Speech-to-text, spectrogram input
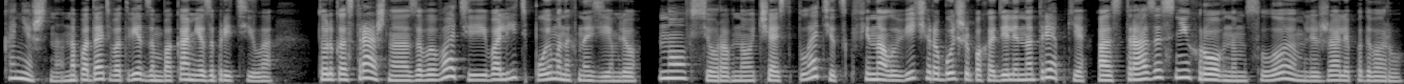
Конечно, нападать в ответ зомбакам я запретила – только страшно завывать и валить пойманных на землю. Но все равно часть платьиц к финалу вечера больше походили на тряпки, а стразы с них ровным слоем лежали по двору.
